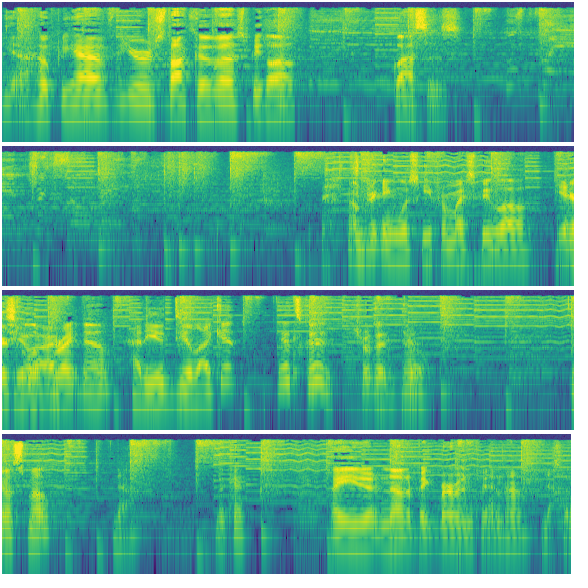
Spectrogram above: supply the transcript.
Yeah, I hope you have your stock of uh, Spiegel glasses. I'm drinking whiskey from my Spiegel Yes, Beer you are. right now. How do you do you like it? Yeah, it's good. It's real good. Yeah. Cool. You want to smell? No. Okay. Oh, you're not a big bourbon fan, huh? No. So,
